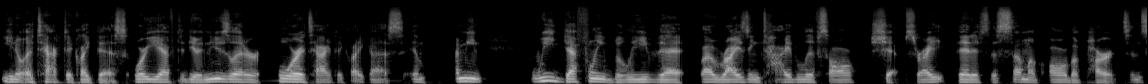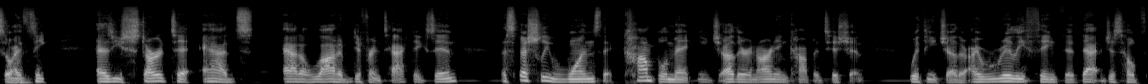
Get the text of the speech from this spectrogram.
you know a tactic like this or you have to do a newsletter or a tactic like us and i mean we definitely believe that a rising tide lifts all ships right that it's the sum of all the parts and so mm-hmm. i think as you start to add add a lot of different tactics in, especially ones that complement each other and aren't in competition with each other. I really think that that just helps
